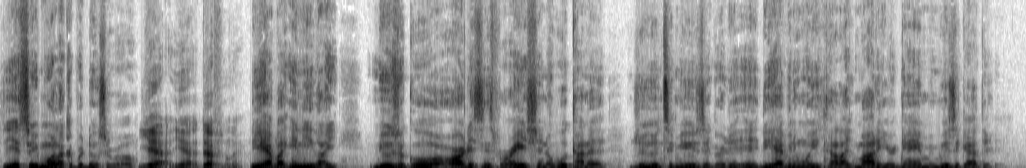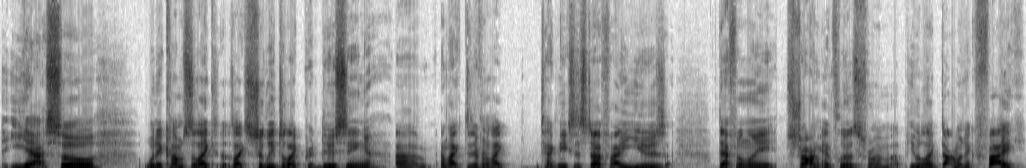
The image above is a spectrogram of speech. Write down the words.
Yeah, so you're more like a producer role. Yeah, yeah, definitely. Do you have like any like musical or artist inspiration, or what kind of drew you into music, or do, do you have anyone you kind of like model your game and music after? Yeah, so when it comes to like like strictly to like producing um, and like the different like techniques and stuff I use, definitely strong influence from uh, people like Dominic Fike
